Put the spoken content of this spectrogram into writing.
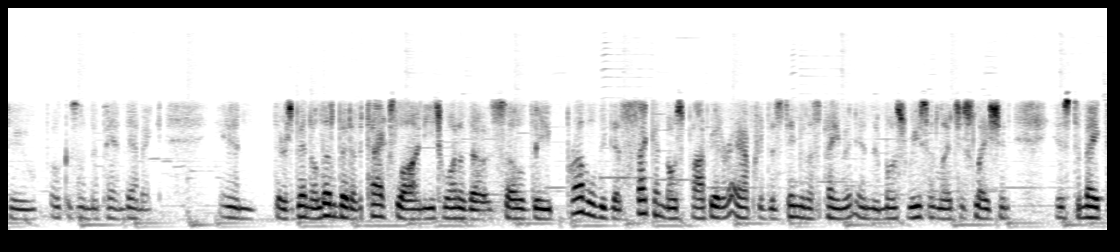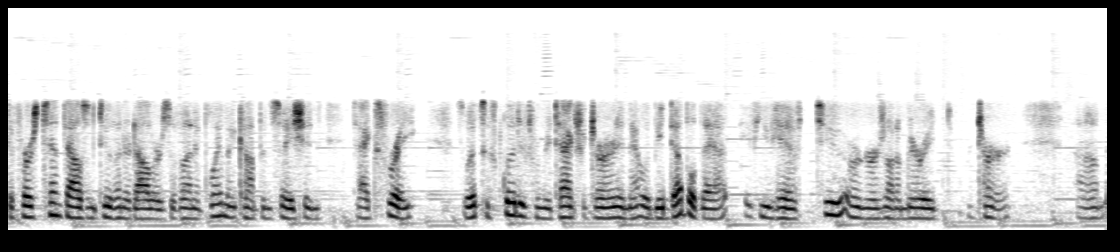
to focus on the pandemic. And there's been a little bit of a tax law in each one of those. So the probably the second most popular after the stimulus payment in the most recent legislation is to make the first ten thousand two hundred dollars of unemployment compensation tax free. So it's excluded from your tax return, and that would be double that if you have two earners on a married return. Um,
